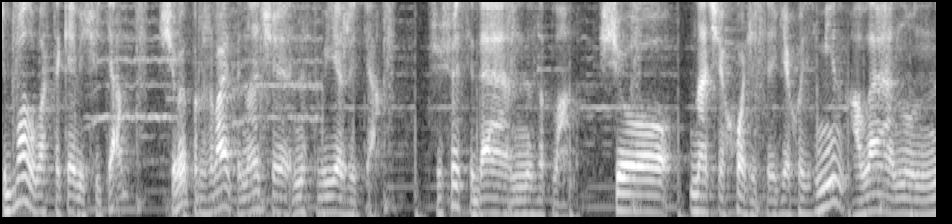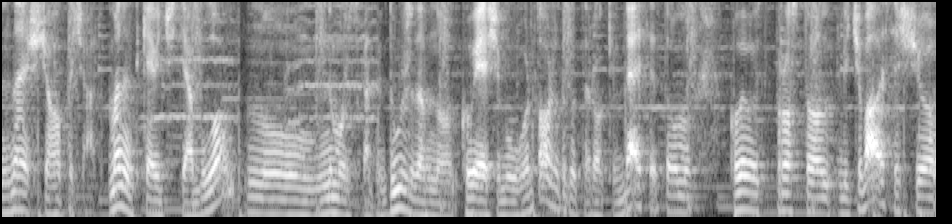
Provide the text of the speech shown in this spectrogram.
Чи бувало у вас таке відчуття, що ви проживаєте, наче не своє життя, що щось іде не за планом, що наче хочеться якихось змін, але ну не знаю, з чого почати. У мене таке відчуття було, ну не можу сказати дуже давно, коли я ще був у гуртожитку, це років 10 тому, коли ось просто відчувалося, що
